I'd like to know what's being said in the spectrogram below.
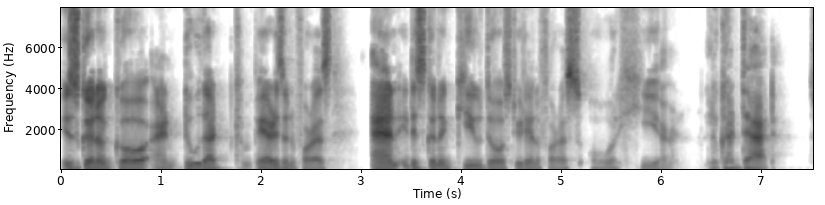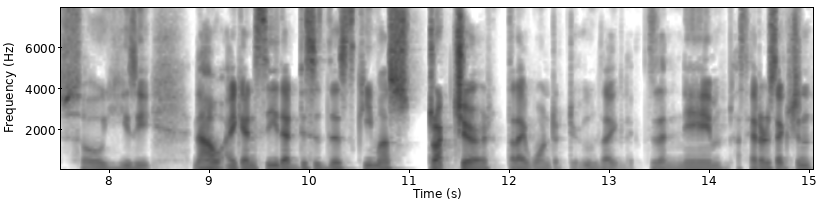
is going to go and do that comparison for us and it is going to give those details for us over here. Look at that. So easy. Now I can see that this is the schema structure that I wanted to like, like this is a name as header section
